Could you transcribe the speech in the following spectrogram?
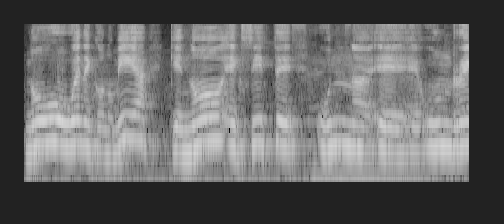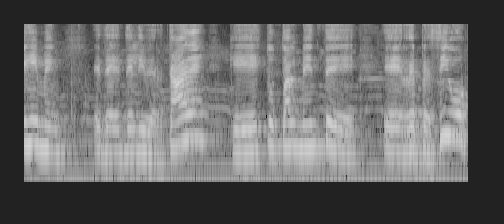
no hubo buena economía, que no existe eh, un régimen de, libertades, que es totalmente eh, represivo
